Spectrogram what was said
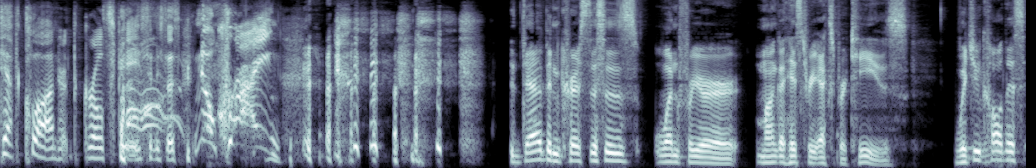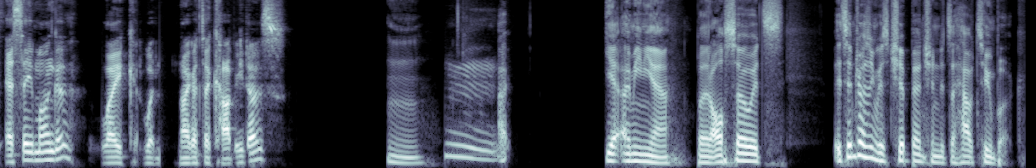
death claw on her the girl's face and he says, "No crying." Deb and Chris, this is one for your manga history expertise. Would you Mhm. call this essay manga, like what Nagata Kabi does? Hmm. Hmm. I- Yeah, I mean, yeah, but also it's it's interesting because Chip mentioned it's a how-to book,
